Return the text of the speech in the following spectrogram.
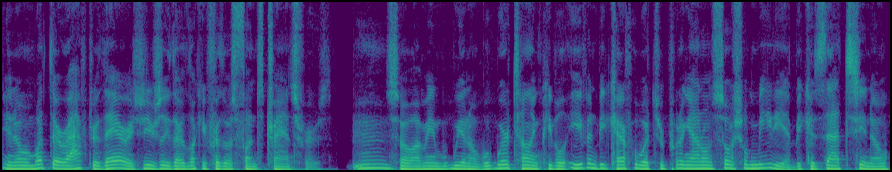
You know and what they're after there is usually they're looking for those funds transfers. Mm-hmm. So, I mean, you know, we're telling people even be careful what you're putting out on social media because that's, you know,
